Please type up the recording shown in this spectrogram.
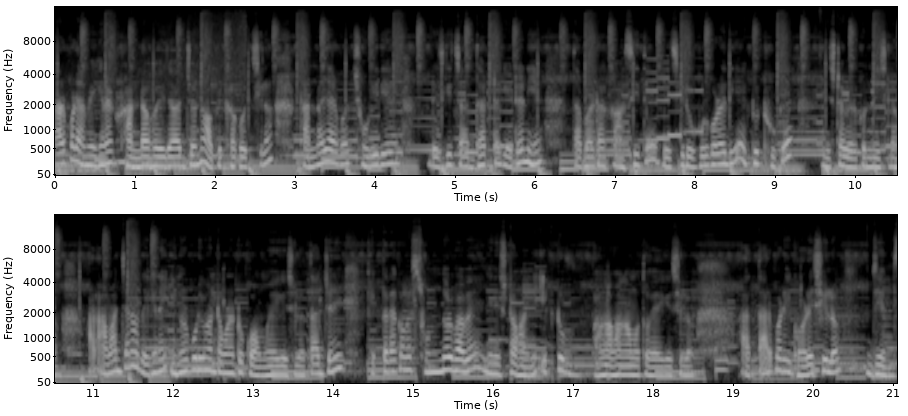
তারপরে আমি এখানে ঠান্ডা হয়ে যাওয়ার জন্য অপেক্ষা করছিলাম। ঠান্ডা হয়ে যাওয়ার পর ছুরি দিয়ে ডেচকির চারধারটা কেটে নিয়ে, তারপর একটা কাঁচিতে ডেচকির উপর করে দিয়ে একটু ঠুকে জিনিসটা বের করে নিয়েছিলাম। আর আমার জানো তো, এখানে ইনোর পরিমাণটা আমার একটু কম হয়ে গেছিল। তার জন্যই কেকটা দেখো, বেশ সুন্দরভাবে জিনিসটা হয়নি, একটু ভাঙা ভাঙা মতো হয়ে গেছিল আর তারপরে ঘরে ছিল জেমস,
